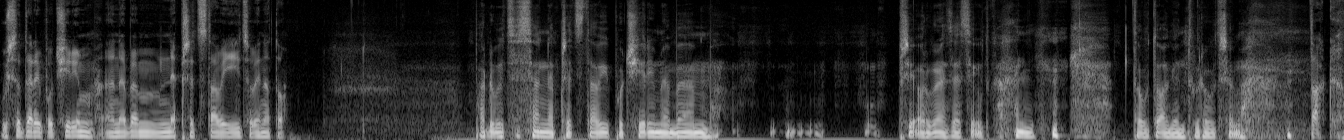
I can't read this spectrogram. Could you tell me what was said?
už se tady pod širým nebem nepředstaví. Co vy na to? Pardubice se nepředstaví pod širým nebem při organizaci utkání touto agenturou třeba. Tak.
